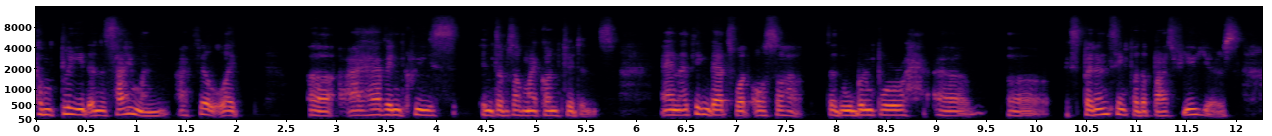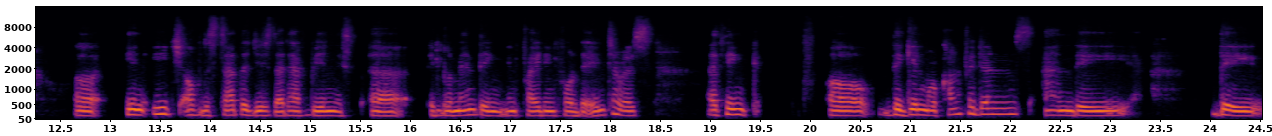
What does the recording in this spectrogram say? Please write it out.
complete an assignment, I feel like uh, I have increased in terms of my confidence. And I think that's what also the urban poor uh, uh, experiencing for the past few years. Uh, in each of the strategies that have been uh, implementing in fighting for their interests, I think uh, they gain more confidence and they they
